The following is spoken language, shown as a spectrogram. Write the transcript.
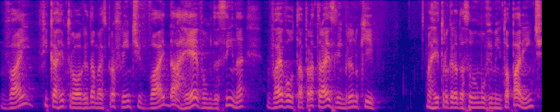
vai ficar retrógrada mais para frente, vai dar ré, vamos dizer assim, né? vai voltar para trás. Lembrando que a retrogradação é um movimento aparente,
